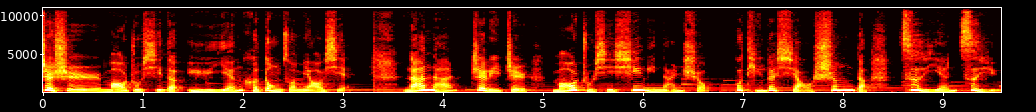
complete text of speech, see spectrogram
这是毛主席的语言和动作描写，喃喃这里指毛主席心里难受，不停的小声的自言自语。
